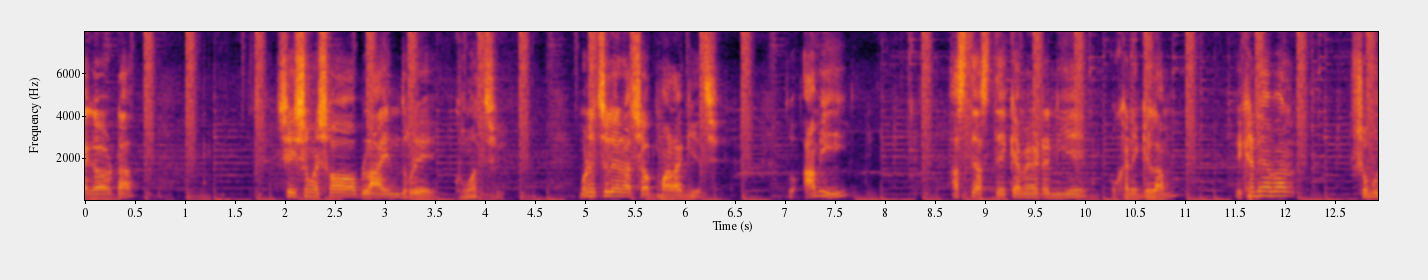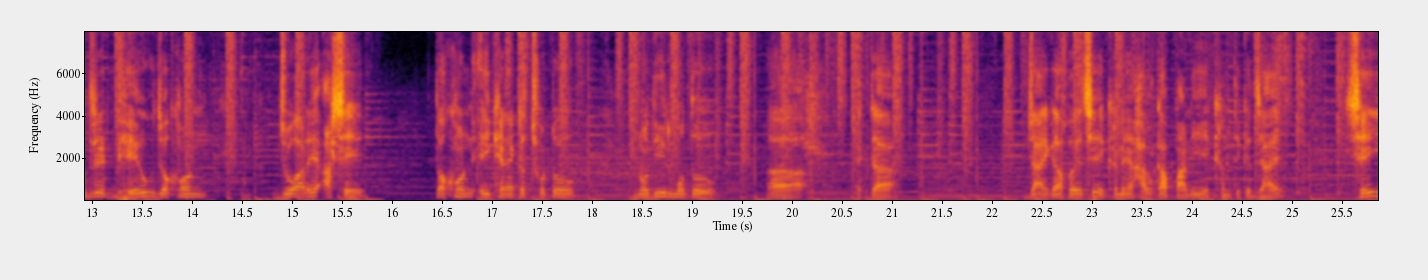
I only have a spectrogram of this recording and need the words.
এগারোটা। সেই সময় সব লাইন ধরে ঘুমাচ্ছিল। মনে হচ্ছিল এরা সব মারা গিয়েছে। তো আমি আস্তে আস্তে ক্যামেরাটা নিয়ে ওখানে গেলাম। এখানে আবার সমুদ্রের ঢেউ যখন জোয়ারে আসে, তখন এইখানে একটা ছোট নদীর মতো একটা জায়গা হয়েছে, এখানে হালকা পানি এখান থেকে যায়। সেই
